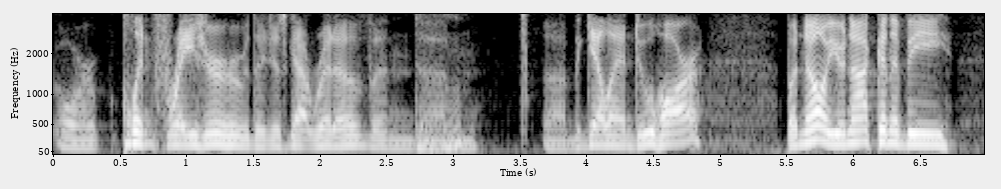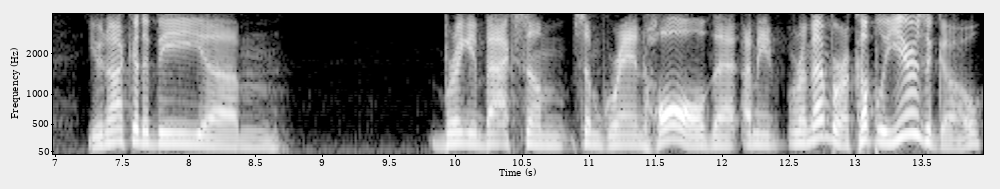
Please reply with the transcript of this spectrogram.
or Clint Frazier, who they just got rid of, and um, uh, Miguel Andujar. But no, you're not going to be you're not going to be. Um, bringing back some some grand haul that I mean, remember a couple of years ago,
